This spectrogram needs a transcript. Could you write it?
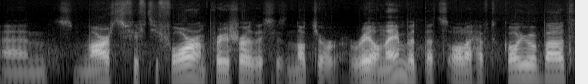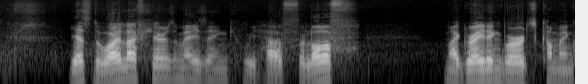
And Mars 54. I'm pretty sure this is not your real name, but that's all I have to call you about. Yes, the wildlife here is amazing. We have a lot of migrating birds coming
